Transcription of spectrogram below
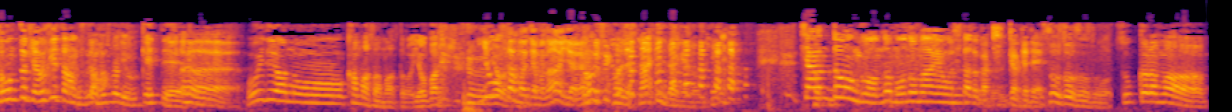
その時は受けたんですか？その時受けて、えほいであの、カマ様と呼ばれる。ヨウ様じゃないじゃないヨウ様じゃないんだけどね。チャンドンゴンのモノマネをしたのがきっかけで。そうそうそうそう。そっからまあ、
